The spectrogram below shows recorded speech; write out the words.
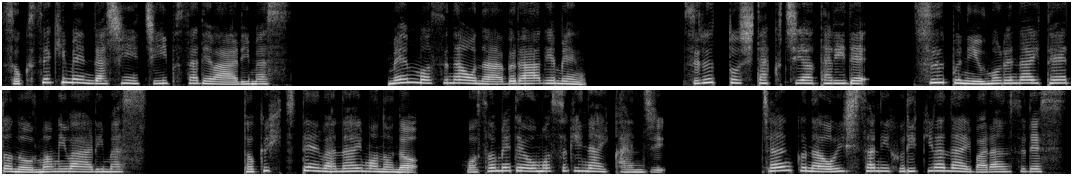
即席麺らしいチープさではあります。麺も素直な油揚げ麺。つるっとした口当たりで、スープに埋もれない程度の旨味はあります。特筆点はないものの、細めで重すぎない感じ。ジャンクな美味しさに振り切らないバランスです。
